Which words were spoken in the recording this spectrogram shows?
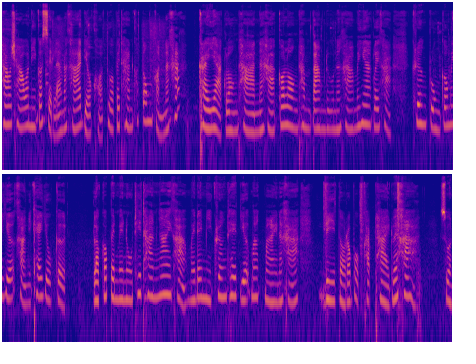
ข้าวเช้าวันนี้ก็เสร็จแล้วนะคะ เดี๋ยวขอตัวไปทานข้าวต้มก่อนนะคะใครอยากลองทานนะคะ ก็ลองทำตามดูนะคะ ไม่ยากเลยค่ะ เครื่องปรุงก็ไม่เยอะค่ะ มีแค่โยเกิร์ต แล้วก็เป็นเมนูที่ทานง่ายค่ะ ไม่ได้มีเครื่องเทศเยอะมากมายนะคะ ดีต่อระบบขับถ่ายด้วยค่ะ ส่วน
